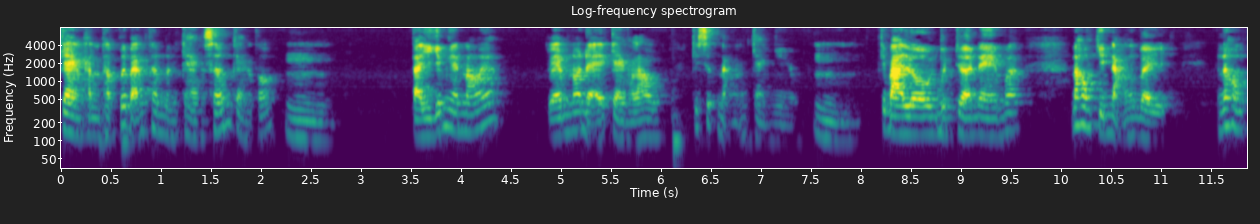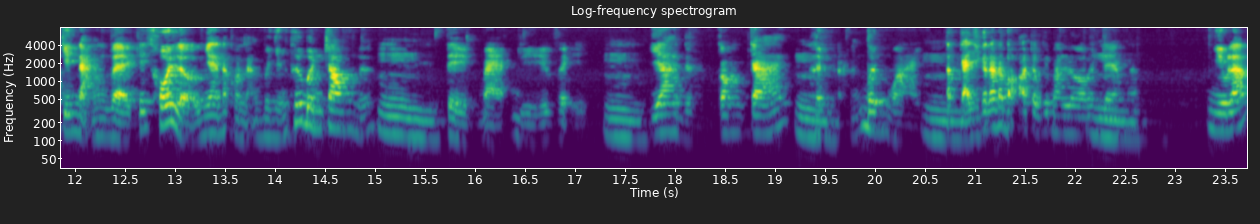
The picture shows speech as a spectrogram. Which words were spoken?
càng thành thật với bản thân mình càng sớm càng tốt ừ. tại vì giống như anh nói á tụi em nói để càng lâu cái sức nặng càng nhiều ừ. cái ba lô bên trên em á nó không chỉ nặng về nó không chỉ nặng về cái khối lượng nha nó còn nặng về những thứ bên trong nữa ừ. tiền bạc địa vị ừ. gia đình con cái ừ. hình ảnh bên ngoài ừ. tất cả những cái đó nó bỏ trong cái ba lô bên ừ. em đó. nhiều lắm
